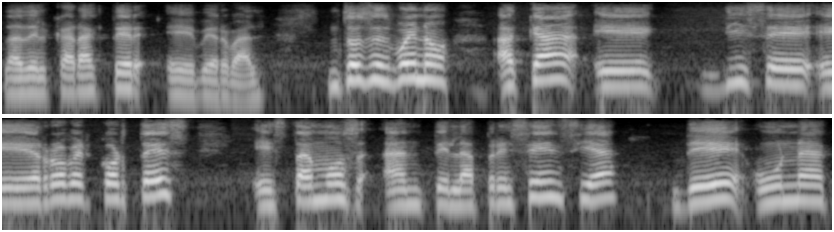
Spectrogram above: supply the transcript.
la del carácter eh, verbal. Entonces, bueno, acá eh, dice eh, Robert Cortés, estamos ante la presencia de una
